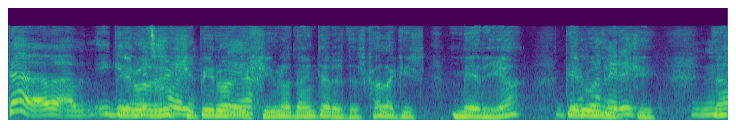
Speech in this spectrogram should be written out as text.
და მეცხოველი. პირველ რიგში, პირველ რიგში უნდა დაინტერესდეს ქალაქის მერია, პირველ რიგში. და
